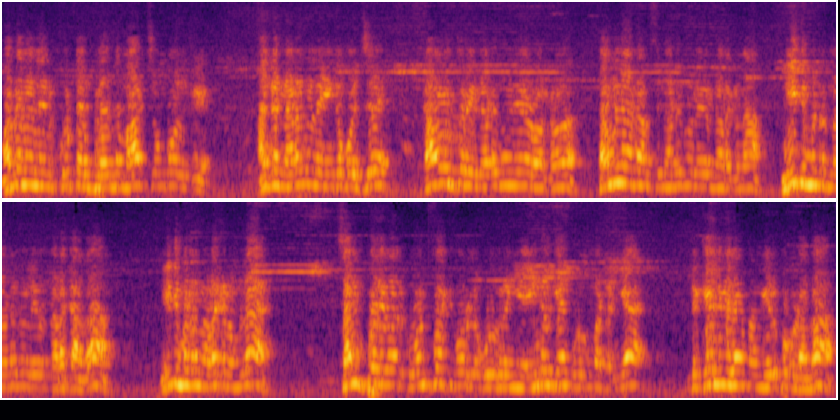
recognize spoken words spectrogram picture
மதநிலையின் கூட்டமைப்புல இருந்து மார்ச் ஒன்பதுக்கு அங்க நடுநிலை எங்க போச்சு? காவல்துறை நடுநிலையோடு நடக்கணும். தமிழ்நாடு அரசு நடுநிலையோடு நடக்கணும் நீதிமன்றம் நடுநிலையோடு நடக்காதா? நீதிமன்றம் நடக்கணும்ல. சங் பரிவாருக்கு ஒன் ஃபார்ட்டி ஃபோர்ல கொடுக்குறீங்க. எங்களுக்கு ஏன் கொடுக்க மாட்டீங்க? இந்த கேள்விகளை நாங்க எழுப்பக்கூடாதா?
